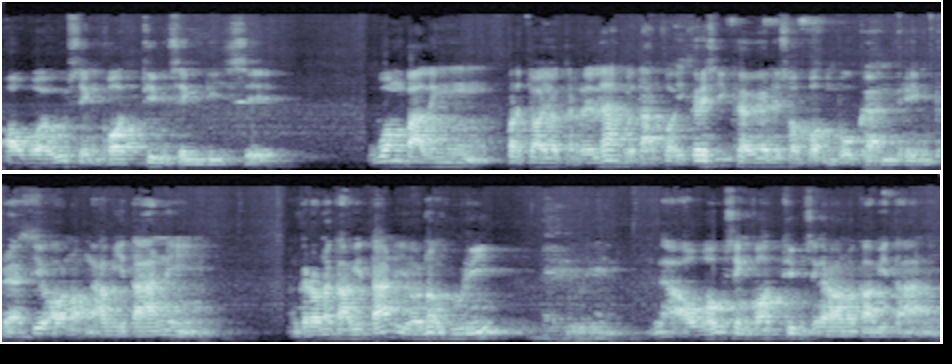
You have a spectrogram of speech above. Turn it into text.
Allah sing kodim sing dhisik. Wong paling percaya kerelah mbok takoki kris iki gaweane sapa empu gandring, berarti ana ngawitane. Angger ana kawitane ya ana guri. Lah Allah sing kodim sing ora ana kawitane.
